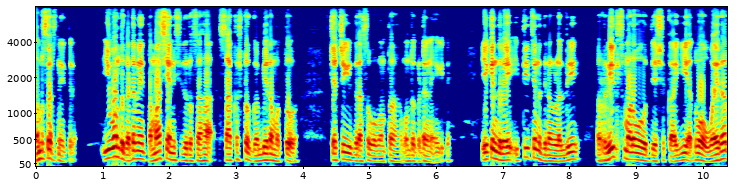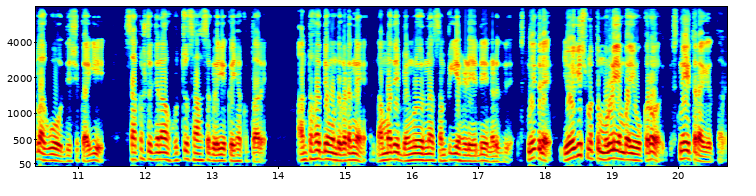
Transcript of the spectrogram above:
ನಮಸ್ಕಾರ ಸ್ನೇಹಿತರೆ, ಈ ಒಂದು ಘಟನೆ ತಮಾಷೆ ಅನಿಸಿದರೂ ಸಹ ಸಾಕಷ್ಟು ಗಂಭೀರ ಮತ್ತು ಚರ್ಚೆಗೆ ಗ್ರಾಸವಾಗುವಂತಹ ಒಂದು ಘಟನೆಯಾಗಿದೆ ಏಕೆಂದರೆ ಇತ್ತೀಚಿನ ದಿನಗಳಲ್ಲಿ ರೀಲ್ಸ್ ಮಾಡುವ ಉದ್ದೇಶಕ್ಕಾಗಿ ಅಥವಾ ವೈರಲ್ ಆಗುವ ಉದ್ದೇಶಕ್ಕಾಗಿ ಸಾಕಷ್ಟು ಜನ ಹುಚ್ಚು ಸಾಹಸಗಳಿಗೆ ಕೈ ಹಾಕುತ್ತಾರೆ. ಅಂತಹದ್ದೇ ಒಂದು ಘಟನೆ ನಮ್ಮದೇ ಬೆಂಗಳೂರಿನ ಸಂಪಿಗೆಹಳ್ಳಿಯಲ್ಲಿ ನಡೆದಿದೆ. ಸ್ನೇಹಿತರೆ, ಯೋಗೀಶ್ ಮತ್ತು ಮುರಳಿ ಎಂಬ ಯುವಕರು ಸ್ನೇಹಿತರಾಗಿರುತ್ತಾರೆ.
